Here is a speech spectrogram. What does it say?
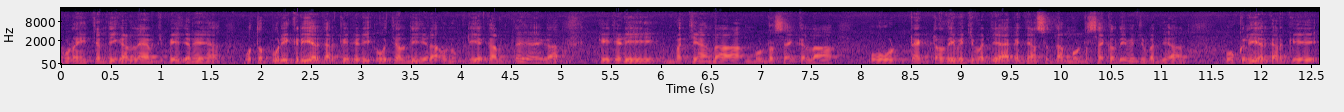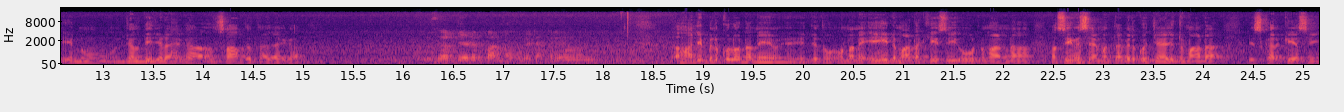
ਹੁਣ ਅਸੀਂ ਚੰਡੀਗੜ੍ਹ ਲੈਬ 'ਚ ਭੇਜ ਰਹੇ ਆ। ਉੱਥੋਂ ਪੂਰੀ ਕਲੀਅਰ ਕਰਕੇ ਜਿਹੜੀ ਉਹ ਜਲਦੀ ਜਿਹੜਾ ਉਹਨੂੰ ਕਲੀਅਰ ਕਰ ਦਿੱਤਾ ਜਾਏਗਾ ਕਿ ਜਿਹੜੀ ਬੱਚਿਆਂ ਦਾ ਮੋਟਰਸਾਈਕਲ ਆ ਉਹ ਟਰੈਕਟਰ ਦੇ ਵਿੱਚ ਵੱਜਿਆ ਕਿ ਜਾਂ ਸਿੱਧਾ ਮੋਟਰਸਾਈਕਲ ਦੇ ਵਿੱਚ ਵੱਜਿਆ? ਉਹ ਕਲੀਅਰ ਕਰਕੇ ਇਹਨੂੰ ਜਲਦੀ ਜਿਹੜਾ ਹੈਗਾ ਇਨਸਾਫ ਦਿੱਤਾ ਜਾਏਗਾ। ਸਰ ਜਿਹੜੇ ਧਰਨਾ ਦੇ ਚੱਕ ਰਹੇ ਉਹਨਾਂ ਹਾਂਜੀ ਬਿਲਕੁਲ ਉਹਨਾਂ ਨੇ ਜਦੋਂ ਉਹਨਾਂ ਨੇ ਇਹੀ ਡਿਮਾਂਡ ਰੱਖੀ ਸੀ ਉਹ ਡਿਮਾਂਡ ਨਾਲ ਅਸੀਂ ਵੀ ਸਹਿਮਤ ਆ ਬਿਲਕੁਲ ਜਾਇਜ਼ ਡਿਮਾਂਡ ਆ। ਇਸ ਕਰਕੇ ਅਸੀਂ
